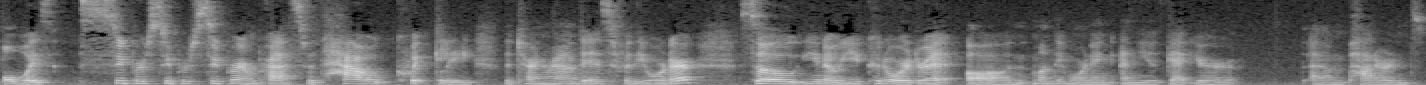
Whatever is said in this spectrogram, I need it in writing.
always super super super impressed with how quickly the turnaround is for the order. So you know you could order it on monday morning and you'd get your um, patterns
